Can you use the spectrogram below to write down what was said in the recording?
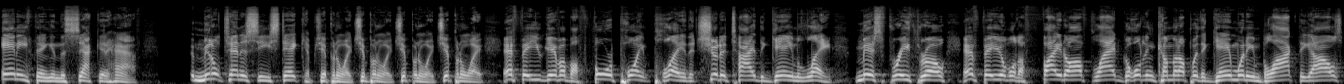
anything in the second half. Middle Tennessee State kept chipping away, chipping away, chipping away, chipping away. FAU gave up a four point play that should have tied the game late. Missed free throw. FAU able to fight off. Vlad Goldin coming up with a game winning block. The Owls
